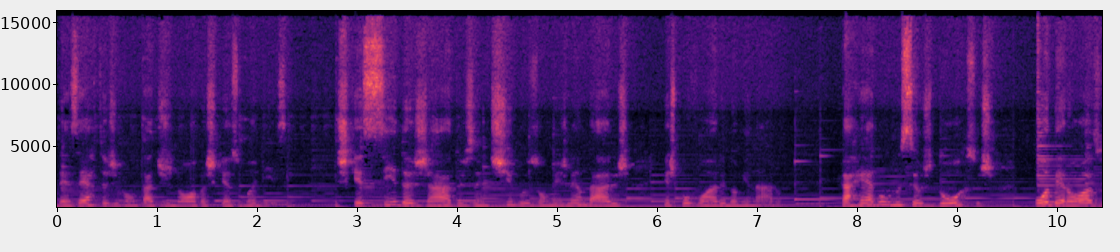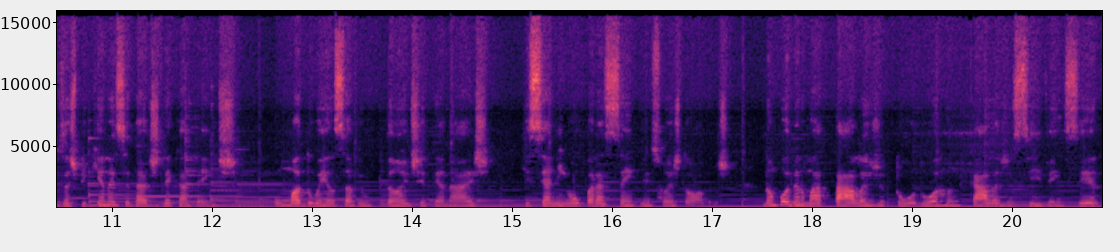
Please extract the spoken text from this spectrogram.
desertas de vontades novas que as humanizem, esquecidas já dos antigos homens lendários que as povoaram e dominaram. Carregam nos seus dorsos poderosos as pequenas cidades decadentes, uma doença aviltante e tenaz que se aninhou para sempre em suas dobras. Não podendo matá-las de todo ou arrancá-las de si e vencer,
